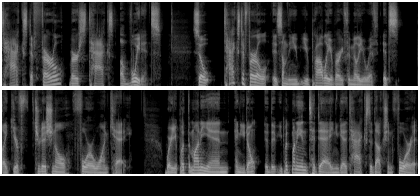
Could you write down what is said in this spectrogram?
tax deferral versus tax avoidance. So, tax deferral is something you, you probably are very familiar with. It's like your traditional 401k where you put the money in and you don't, you put money in today and you get a tax deduction for it.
